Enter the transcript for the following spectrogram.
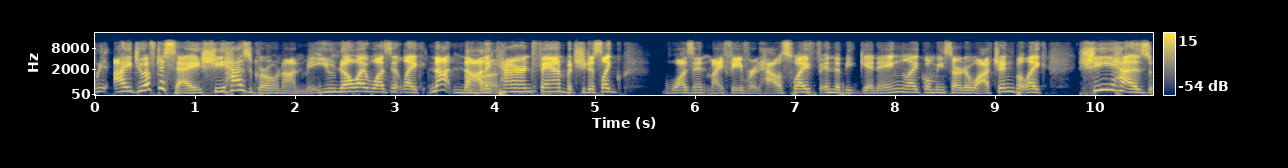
re- I do have to say she has grown on me. You know I wasn't like not not Uh-huh. a Karen fan, but she just like wasn't my favorite housewife in the beginning like when we started watching, but like she has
